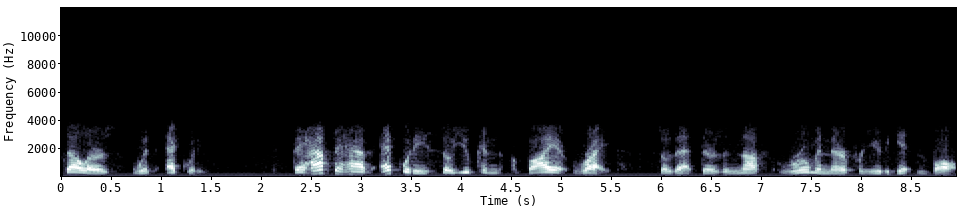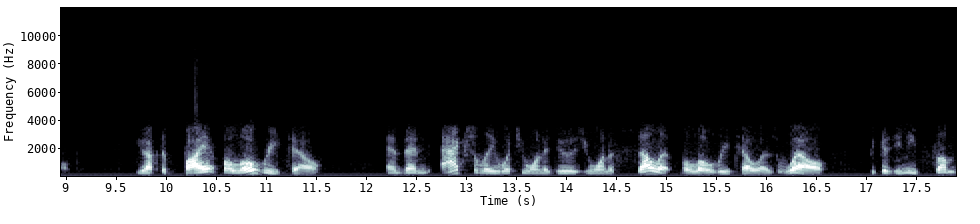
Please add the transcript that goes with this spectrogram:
sellers with equity. They have to have equity so you can buy it right, so that there's enough room in there for you to get involved. You have to buy it below retail, and then actually what you want to do is you want to sell it below retail as well because you need some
